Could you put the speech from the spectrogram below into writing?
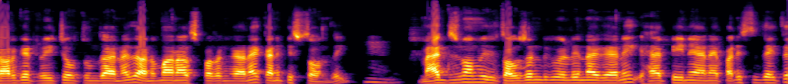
టార్గెట్ రీచ్ అవుతుందా అనేది అనుమానాస్పదంగానే కనిపిస్తోంది. మాక్సిమం ఇది థౌజండ్కి వెళ్ళినా కానీ హ్యాపీనే అనే పరిస్థితి అయితే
